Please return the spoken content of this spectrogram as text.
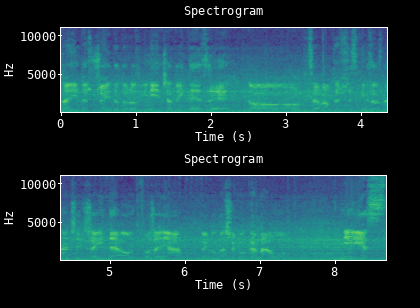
Zanim też przejdę do rozwinięcia tej tezy, to chcę Wam też wszystkim zaznaczyć, że ideą tworzenia tego naszego kanału nie jest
